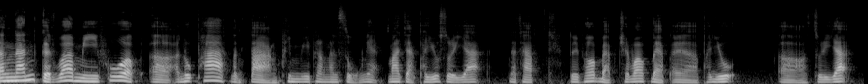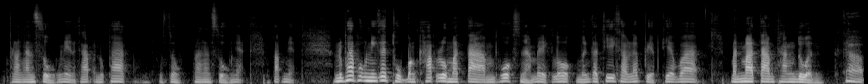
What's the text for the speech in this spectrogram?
ดังนั้นเกิดว่ามีพวกเอ่ออนุภาคต่างๆ พิมพ์มีพลังงานสูงเนี่ยมาจากพายุสุริยะนะครับ โดยเฉพาะแบบเฉพาะแบบเอ่อพายุเอ่อสุริยะ พลังงานสูงเนี่ยนะครับอนุภาคสูงพลังงานสูงเนี่ยปั๊บเนี่ยอนุภาคพวกนี้ก็ถูกบังคับลงมาตามพวกสนามแม่เหล็กโลกเหมือนกับที่เขาแล้วเปรียบเทียบว่ามันมาตามทางด่วนครับ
